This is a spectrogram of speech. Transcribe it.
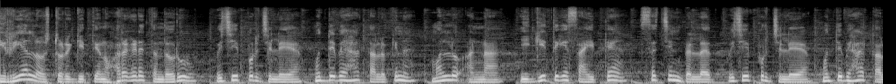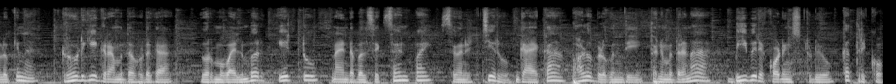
ಈ ರಿಯಲ್ ಲವ್ ಸ್ಟೋರಿ ಗೀತೆಯನ್ನು ಹೊರಗಡೆ ತಂದವರು ವಿಜಯಪುರ ಜಿಲ್ಲೆಯ ಮುದ್ದೆಬಿಹಾರ್ ತಾಲೂಕಿನ ಮಲ್ಲು ಅಣ್ಣ. ಈ ಗೀತೆಗೆ ಸಾಹಿತ್ಯ ಸಚಿನ್ ಬೆಲ್ಲದ್, ವಿಜಯಪುರ ಜಿಲ್ಲೆಯ ಮುದ್ದೆಬಿಹಾರ್ ತಾಲೂಕಿನ ರೋಡ್ಗಿ ಗ್ರಾಮದ ಹುಡುಗ. ಇವರ mobile number eight two nine double six seven five seven eight zero. ಗಾಯಕ ಬಾಳು ಬೆಳಗುಂದಿ. ಧ್ವನಿ ಮುದ್ರಣ ಬಿ ಬಿ ರೆಕಾರ್ಡಿಂಗ್ ಸ್ಟುಡಿಯೋ ಕತ್ರಿಕೋ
